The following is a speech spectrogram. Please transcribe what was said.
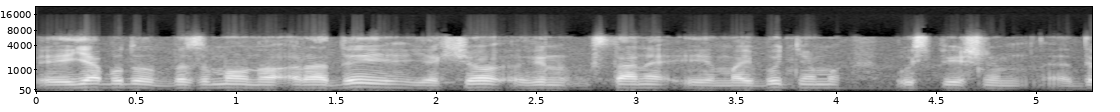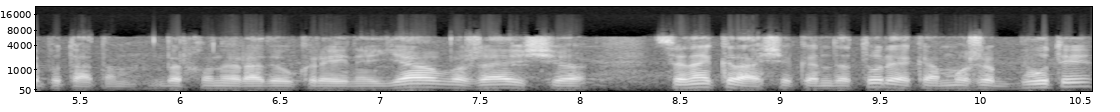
Я буду безумовно радий, якщо він стане і в майбутньому успішним депутатом Верховної Ради України. Я вважаю, що це найкраща кандидатура, яка може бути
